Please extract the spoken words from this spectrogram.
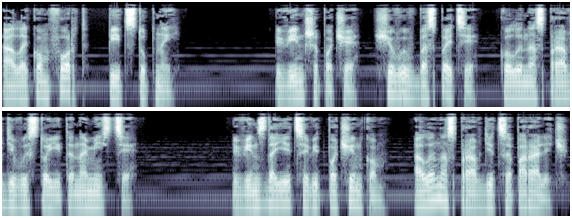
Але комфорт підступний. Він шепоче, що ви в безпеці, коли насправді ви стоїте на місці. Він здається відпочинком, але насправді це параліч.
